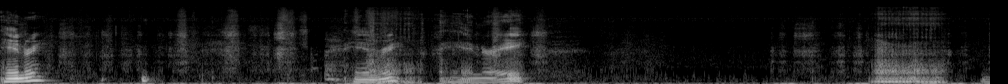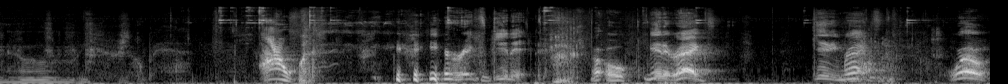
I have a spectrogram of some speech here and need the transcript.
Henry. Henry. Henry. No, you're so bad. Ow! Rex, get it. Uh oh, get it, Rex. Get him, Rex. Whoa.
